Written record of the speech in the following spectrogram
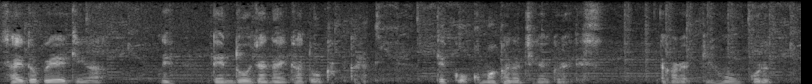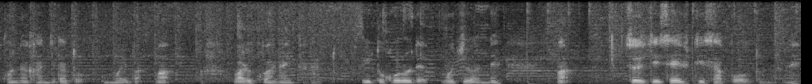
サイドブレーキが電動じゃないかどうかくらい結構細かな違いくらいです。だから基本これこんな感じだと思えばまあ悪くはないかなと。いうところでもちろんねまあ通知セーフティサポートのね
